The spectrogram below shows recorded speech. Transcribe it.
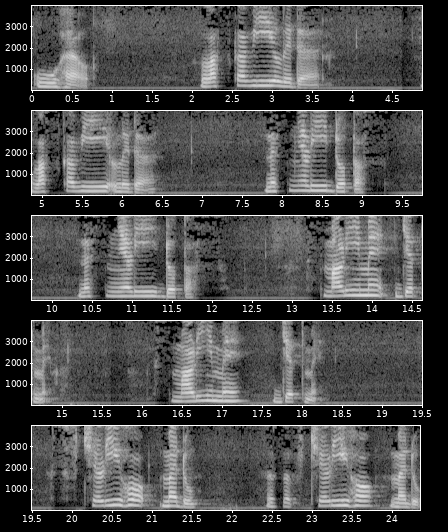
úhel. Laskaví lidé laskaví lidé. Nesmělý dotaz. Nesmělý dotaz. S malými dětmi. S malými dětmi. Z včelího medu. Z včelího medu.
